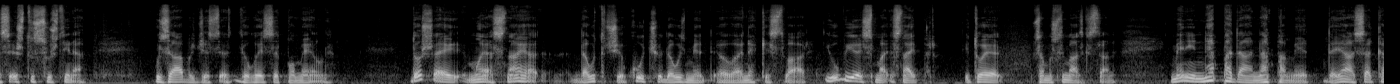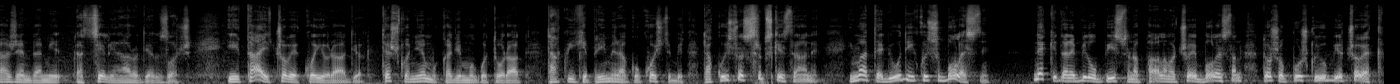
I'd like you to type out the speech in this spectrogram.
što je suština. U Zabriđe se, dok se pomenuli. Došla je moja snaja da utrče u kuću da uzme ovaj, neke stvari. I ubio je snajper. I to je sa muslimanske strane meni ne pada na pamet da ja sad kažem da mi da cijeli narod je zločin. I taj čovjek koji je uradio, teško njemu kad je mogo to raditi. Takvih je primjera ako hoćete biti. Tako isto s srpske strane. Imate ljudi koji su bolesni. Neki da ne bilo ubistvo na palama, čovjek bolestan, došao pušku i ubio čovjeka.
